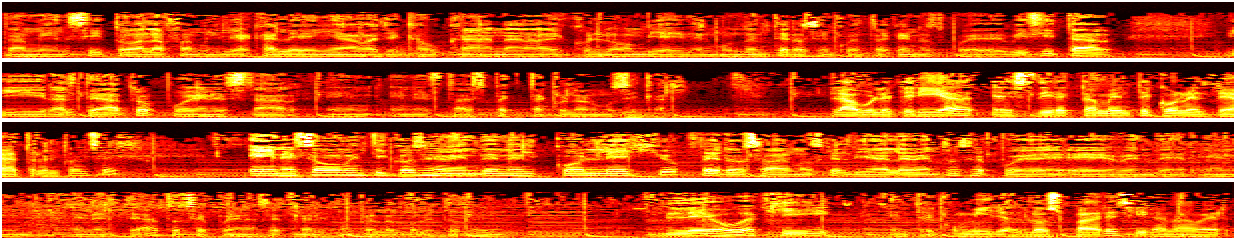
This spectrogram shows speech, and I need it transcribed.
también si toda la familia caleña, vallecaucana, de Colombia y del mundo entero se encuentra que nos puede visitar y ir al teatro, pueden estar en, en esta espectacular musical. ¿La boletería es directamente con el teatro entonces? En este momentico se vende en el colegio, pero sabemos que el día del evento se puede eh, vender en, en, el teatro, se pueden acercar y comprar los boletos allá. Leo aquí, entre comillas, los padres irán a ver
